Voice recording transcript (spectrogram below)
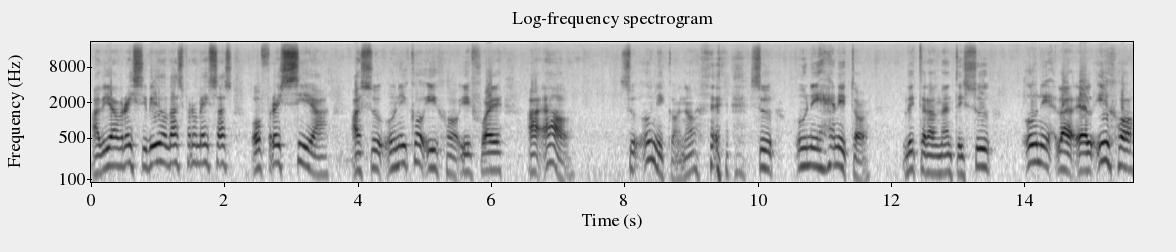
había recibido las promesas ofrecía a su único hijo y fue a él su único, ¿no? su unigénito, literalmente, su el hijo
